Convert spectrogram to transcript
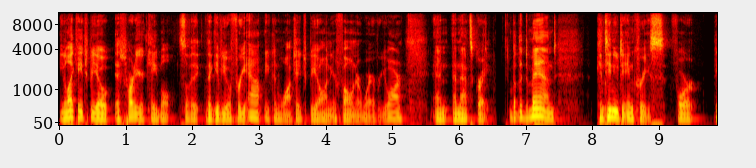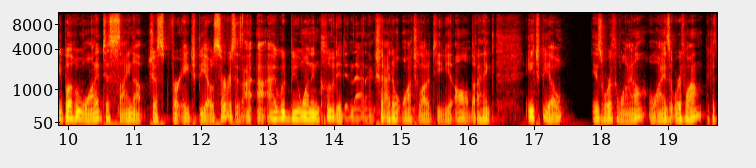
you like HBO as part of your cable, so they, they give you a free app. You can watch HBO on your phone or wherever you are, and and that's great. But the demand continued to increase for people who wanted to sign up just for HBO services. I, I would be one included in that. Actually, I don't watch a lot of TV at all, but I think HBO is worthwhile. Why is it worthwhile? Because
